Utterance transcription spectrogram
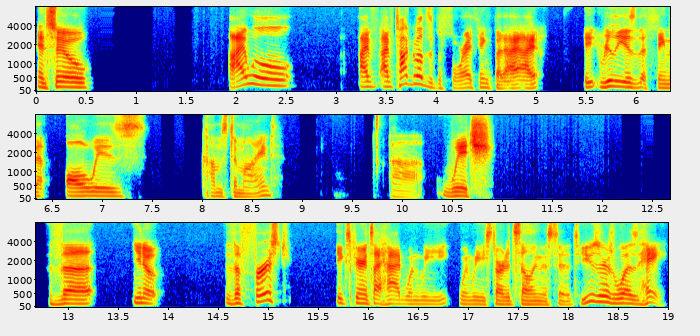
and so i will i've i've talked about this before i think but i, I it really is the thing that always comes to mind uh, which the you know the first experience i had when we when we started selling this to, to users was hey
